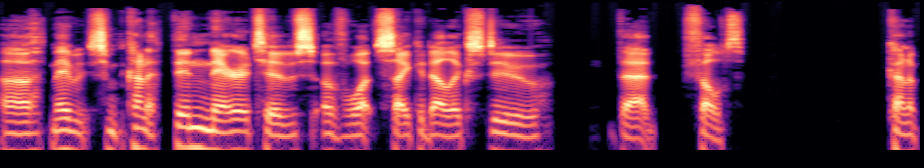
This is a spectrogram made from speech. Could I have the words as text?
uh, maybe some kind of thin narratives of what psychedelics do that felt kind of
